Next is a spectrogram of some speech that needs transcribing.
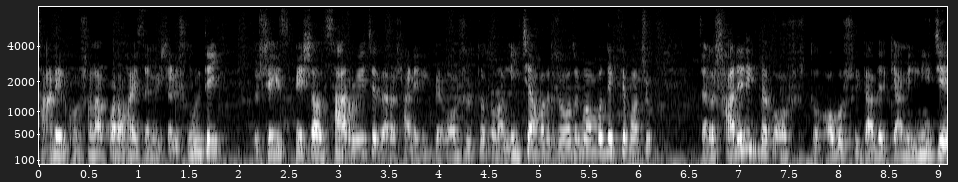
ছাড়ের ঘোষণা করা হয় সেমিস্টারের শুরুতেই। তো সেই স্পেশাল ছাড় রয়েছে, যারা শারীরিকভাবে অসুস্থ, তোমরা নিচে আমাদের যোগাযোগ নম্বর দেখতে পাচ্ছ। যারা শারীরিকভাবে অসুস্থ, অবশ্যই তাদেরকে আমি নিজে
